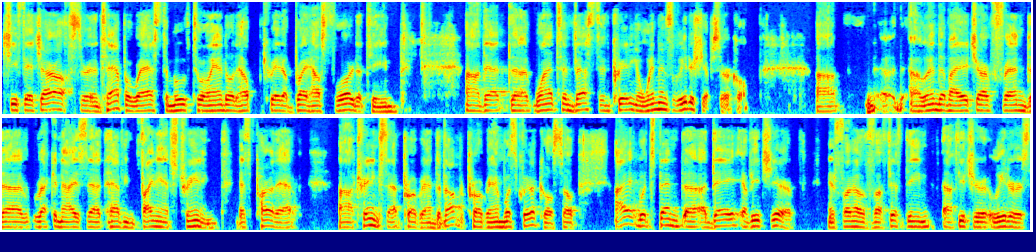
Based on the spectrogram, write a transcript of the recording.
chief HR officer in Tampa were asked to move to Orlando to help create a Bright House Florida team that wanted to invest in creating a women's leadership circle. Linda, my HR friend, recognized that having finance training as part of that uh, training set program, development program was critical. So I would spend uh, a day of each year in front of uh, 15 uh, future leaders,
